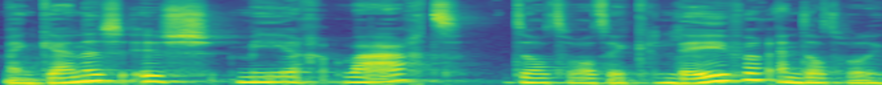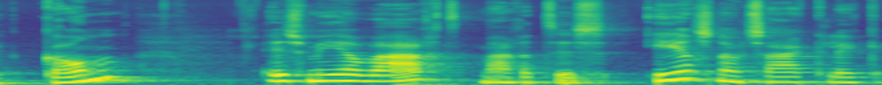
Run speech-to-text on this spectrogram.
Mijn kennis is meer waard. Dat wat ik lever en dat wat ik kan is meer waard. Maar het is eerst noodzakelijk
